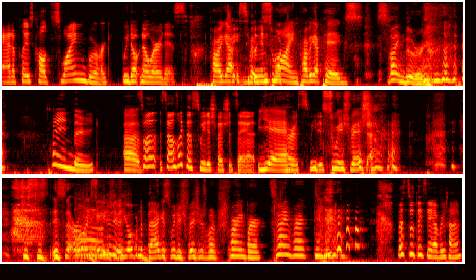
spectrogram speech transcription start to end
at a place called Swineburg. We don't know where it is. Probably got Basically, swine. Probably got pigs. Sveinburg. Swineburg. Uh, So, it sounds like the Swedish fish should say it. yeah, Or Swedish. Swedish fish. Just it's, it's the I early would hate Swedish it if fish. you open a bag of Swedish fish and just went Sveinburg. Swinebird. That's what they say every time.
